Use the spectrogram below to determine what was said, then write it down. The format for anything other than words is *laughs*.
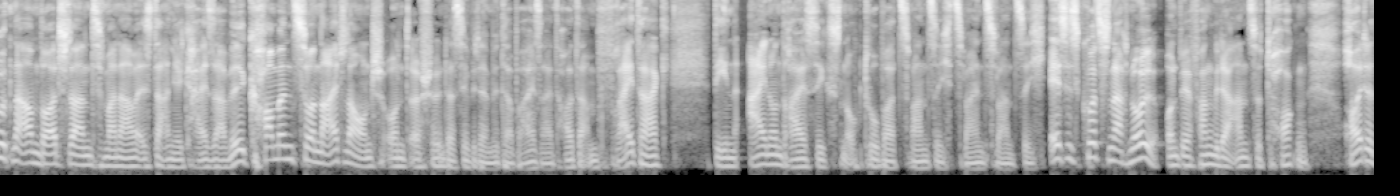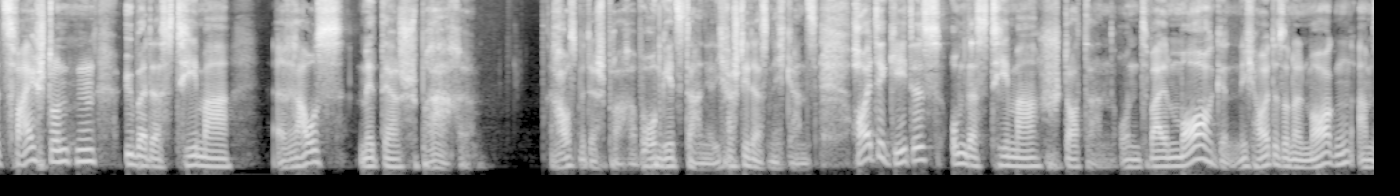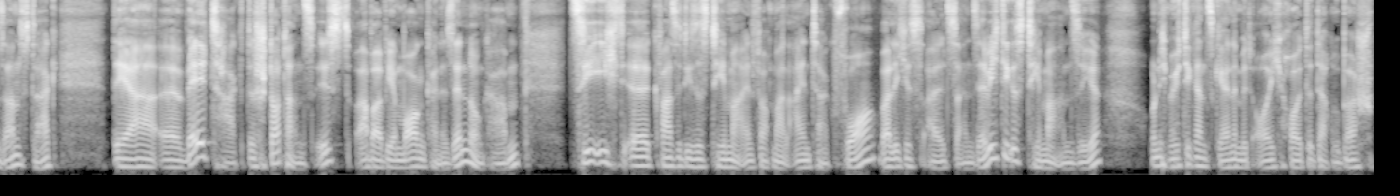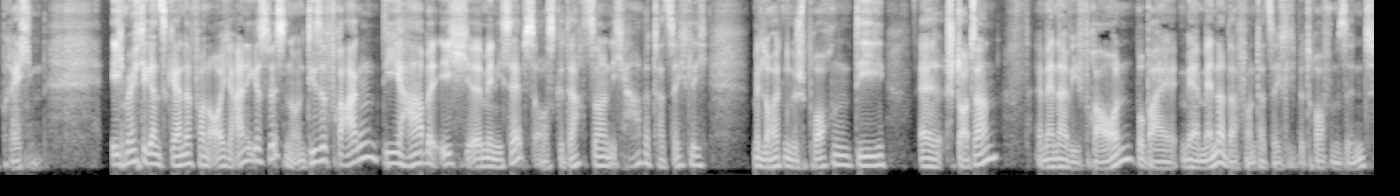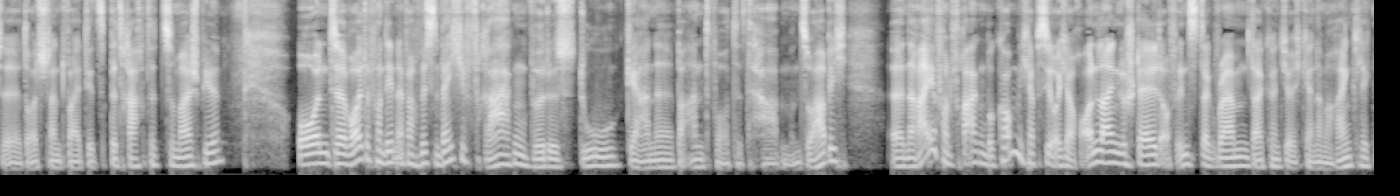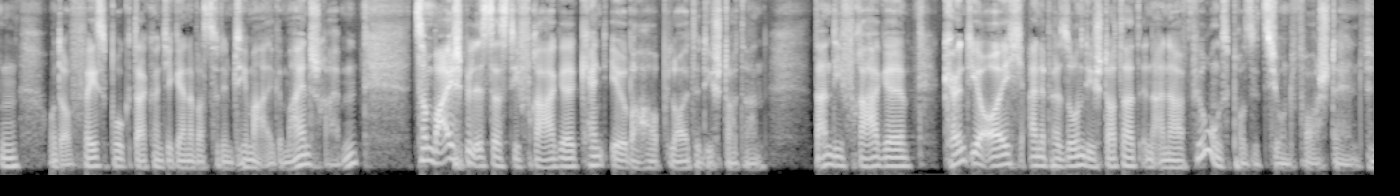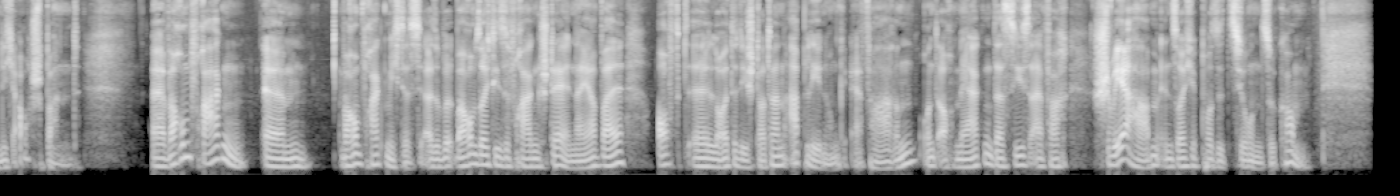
Guten Abend Deutschland, mein Name ist Daniel Kaiser. Willkommen zur Night Lounge und äh, schön, dass ihr wieder mit dabei seid. Heute am Freitag, den 31. Oktober 2022. Es ist kurz nach Null und wir fangen wieder an zu talken. Heute zwei Stunden über das Thema Raus mit der Sprache. Raus mit der Sprache. Worum geht's, Daniel? Ich verstehe das nicht ganz. Heute geht es um das Thema Stottern. Und weil morgen, nicht heute, sondern morgen am Samstag, der äh, Welttag des Stotterns ist, aber wir morgen keine Sendung haben, ziehe ich äh, quasi dieses Thema einfach mal einen Tag vor, weil ich es als ein sehr wichtiges Thema ansehe und ich möchte ganz gerne mit euch heute darüber sprechen. Ich möchte ganz gerne von euch einiges wissen. Und diese Fragen, die habe ich äh, mir nicht selbst ausgedacht, sondern ich habe tatsächlich mit Leuten gesprochen, die äh, stottern, Männer wie Frauen, wobei mehr Männer davon tatsächlich betroffen sind, deutschlandweit jetzt betrachtet zum Beispiel. Und äh, wollte von denen einfach wissen, welche Fragen würdest du gerne beantwortet haben? Und so habe ich äh, eine Reihe von Fragen bekommen. Ich habe sie euch auch online gestellt auf Instagram, da könnt ihr euch gerne mal reinklicken und auf Facebook, da könnt ihr gerne was zu dem Thema allgemein schreiben. Zum Beispiel ist das die Frage, kennt ihr überhaupt Leute, die stottern? Dann die Frage, könnt ihr euch eine Person, die stottert, in einer Führungsposition vorstellen? Finde ich auch spannend. Äh, warum Fragen? Ähm, Warum fragt mich das? Also warum soll ich diese Fragen stellen? Naja, weil oft äh, Leute, die stottern, Ablehnung erfahren und auch merken, dass sie es einfach schwer haben, in solche Positionen zu kommen.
